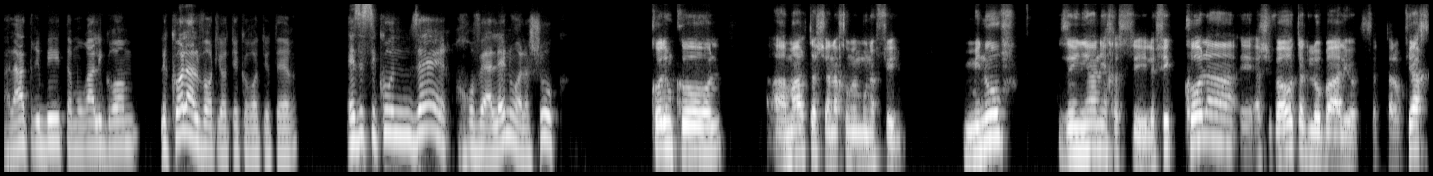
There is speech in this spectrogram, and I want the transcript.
העלאת ריבית אמורה לגרום לכל ההלוואות להיות יקרות יותר. איזה סיכון זה חווה עלינו, על השוק? קודם כל, אמרת שאנחנו ממונפים. מינוף זה עניין יחסי. לפי כל ההשוואות הגלובליות, אתה לוקח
